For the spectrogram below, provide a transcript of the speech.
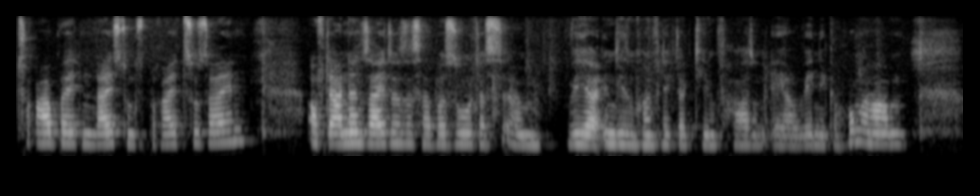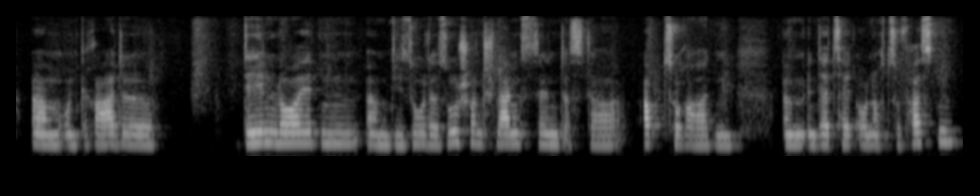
zu arbeiten, leistungsbereit zu sein. Auf der anderen Seite ist es aber so, dass ähm, wir in diesen konfliktaktiven Phasen eher weniger Hunger haben ähm, und gerade den Leuten, die so oder so schon schlank sind, ist da abzuraten, ähm, in der Zeit auch noch zu fasten.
